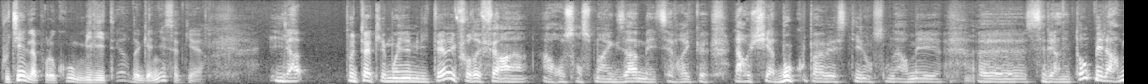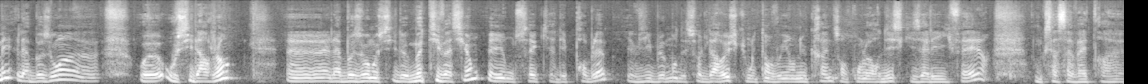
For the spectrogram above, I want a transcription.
Poutine, là pour le coup, militaires, de gagner cette guerre. Il a peut-être les moyens militaires. Il faudrait faire un, recensement exact, mais c'est vrai que la Russie a beaucoup investi dans son armée euh, ces derniers temps. Mais l'armée, elle a besoin aussi d'argent. Euh, elle a besoin aussi de motivation, et on sait qu'il y a des problèmes. Il y a visiblement des soldats russes qui ont été envoyés en Ukraine sans qu'on leur dise ce qu'ils allaient y faire. Donc ça, ça va être, euh,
